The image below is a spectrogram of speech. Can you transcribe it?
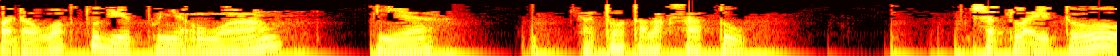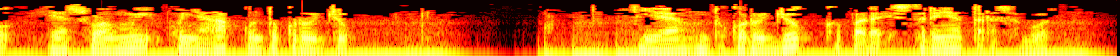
pada waktu dia punya uang, ya jatuh talak satu. Setelah itu, ya suami punya hak untuk rujuk. Ya, untuk rujuk kepada istrinya tersebut.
